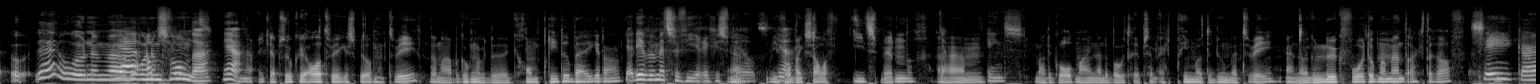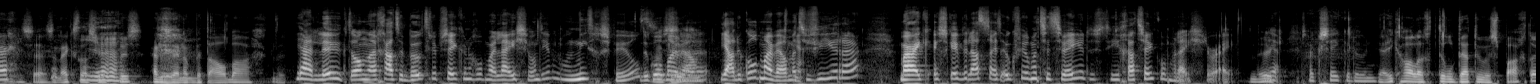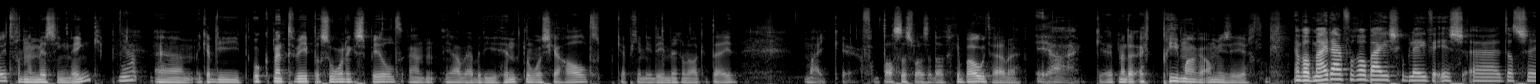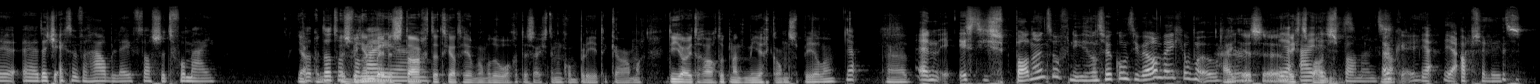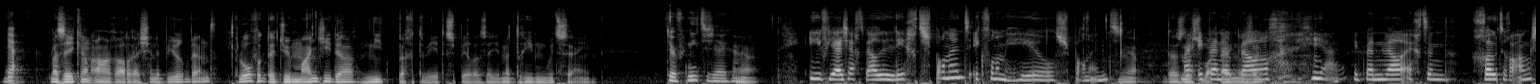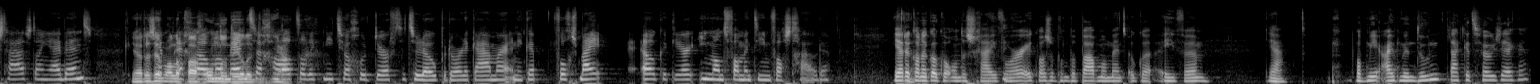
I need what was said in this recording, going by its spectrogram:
hoe, we hem, eh, Ja, hoe we hem vonden. Ja. Ja, ik heb ze ook weer alle twee gespeeld met twee. Daarna heb ik ook nog de Grand Prix erbij gedaan. ja, die hebben we met z'n vieren Ja, gespeeld. die Ja, vond ik zelf iets minder. Ja. Ehm, Eens. maar de Goldmine en de boottrip zijn echt prima te doen met twee. En ook een leuk fotomoment achteraf. Zeker. Dus dat is een extra Ja. surplus. En ze zijn ook betaalbaar. Dus Ja, leuk. Dan gaat de boottrip zeker nog op mijn lijstje, want die heb ik nog niet gespeeld. De Goldmine Dus, wel. ja, de Goldmine wel, met Ja. z'n vieren. Maar ik escape de laatste tijd ook veel met z'n tweeën, dus die gaat zeker op mijn lijstje erbij. leuk. Ja, zou ik zeker doen. Ja, ik haal er Till Dead to a Spart uit van de Missing Link. Ja. Ehm, ik heb die ook met twee personen gespeeld. En ja, we hebben die hintloos gehaald. Ik heb geen idee meer in welke tijd. Maar ik, ja, fantastisch wat ze daar gebouwd hebben. Ja, ik heb me er echt prima geamuseerd. En wat mij daar vooral bij is gebleven is eh, dat, ze, eh, dat je echt een verhaal beleeft als het voor mij. Ja, Dat- was het voor begint bij mij, de eh, start, het gaat helemaal door. Het is echt een complete kamer. Die je uiteraard ook met meer kan spelen. Ja. Eh, En is die spannend of niet? Want zo komt hij wel een beetje over. hij is eh ja, licht hij spannend. is spannend. Ja. Oké, Ja, ja. absoluut. Ja. Ja. Maar zeker een aanrader als je in de buurt bent. Ik geloof ook dat Jumanji daar niet per twee te spelen is. Dat je met drie moet zijn. Durf ik niet te zeggen. Ja, Yves, jij zegt wel licht spannend. Ik vond hem heel spannend. ja. Dat is maar dus ik wat ben ook wel, ja, ik ben wel echt een grotere angsthaas dan jij bent. Ja, er ik zijn wel heb een paar echt wel onderdelen. momenten gehad dat ik niet zo goed durfde te lopen door de kamer. En ik heb volgens mij elke keer iemand van mijn team vastgehouden. Ja, dat kan ik ook wel onderschrijven hoor. Ik was op een bepaald moment ook wel even ja, wat meer uit mijn doen, laat ik het zo zeggen.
